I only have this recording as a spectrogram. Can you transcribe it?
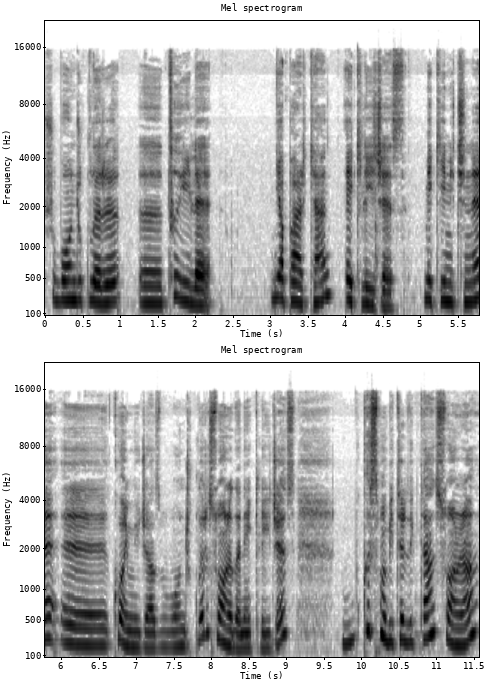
şu boncukları e, tığ ile yaparken ekleyeceğiz. Mekiğin içine e, koymayacağız bu boncukları sonradan ekleyeceğiz. Bu kısmı bitirdikten sonra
